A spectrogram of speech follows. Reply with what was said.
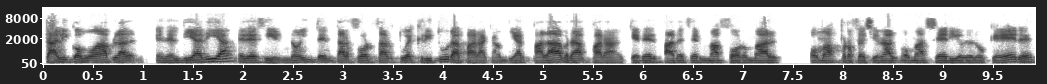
tal y como habla en el día a día, es decir, no intentar forzar tu escritura para cambiar palabras, para querer parecer más formal o más profesional o más serio de lo que eres.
